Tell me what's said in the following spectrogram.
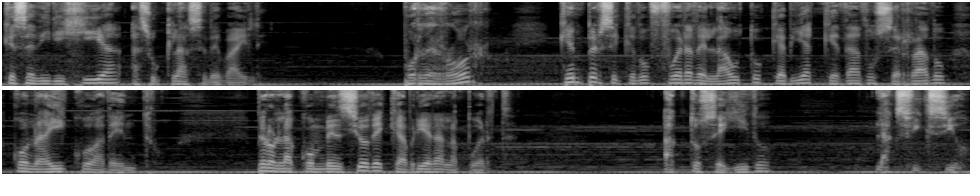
que se dirigía a su clase de baile. Por error, Kemper se quedó fuera del auto que había quedado cerrado con Aiko adentro, pero la convenció de que abriera la puerta. Acto seguido, la asfixió,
